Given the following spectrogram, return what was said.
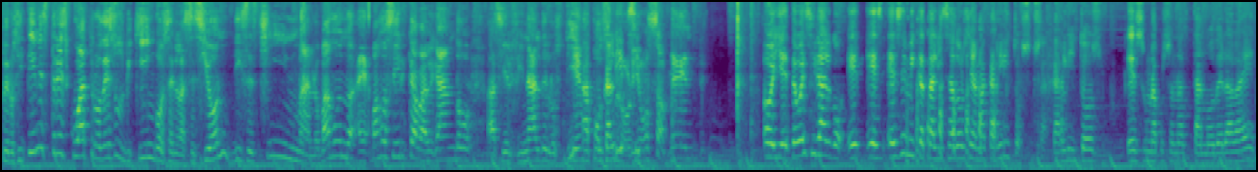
Pero si tienes tres, cuatro de esos vikingos en la sesión, dices, chin, mano, vamos, eh, vamos a ir cabalgando hacia el final de los tiempos Apocalipsis. gloriosamente. Oye, te voy a decir algo. e- es- ese mi catalizador se llama Carlitos. O sea, Carlitos es una persona tan moderada él.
